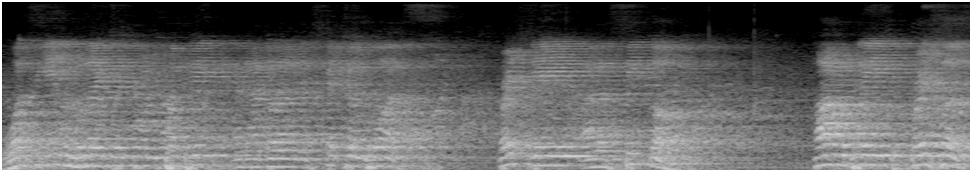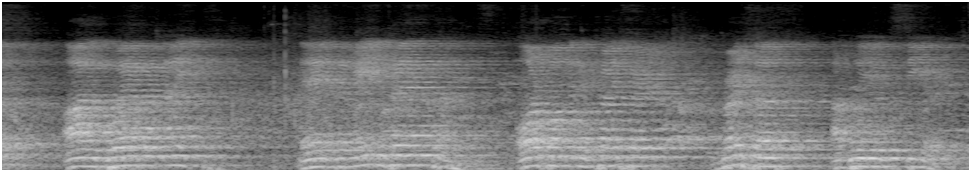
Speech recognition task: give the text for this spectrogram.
Once again, we would like to inform the public and our scheduled was first game alas 5. Harbour Plate versus Albuera Knight. And the main event, Orbon and Treasure versus Abreu Steelers.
